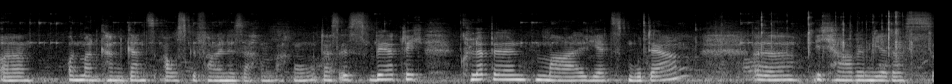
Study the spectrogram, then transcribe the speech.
Äh, und man kann ganz ausgefallene Sachen machen. Das ist wirklich Klöppeln mal jetzt modern. Äh, ich habe mir das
